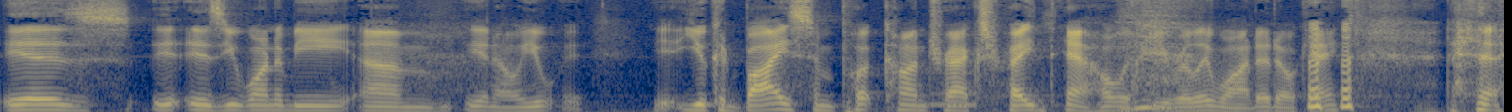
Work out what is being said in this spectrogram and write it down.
is is you want to be um, you know you you could buy some put contracts right now if you really wanted okay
